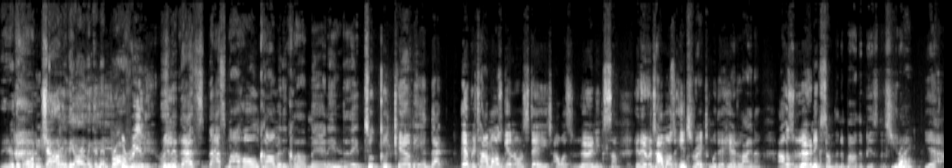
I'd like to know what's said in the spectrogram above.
you're the golden child of the Arlington Improv. really, really, that's that's my home comedy club, man. It, They took good care of me, and that every time I was getting on stage, I was learning something, and every time I was interacting with a headliner, I was learning something about the business. You Right. know? Yeah.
